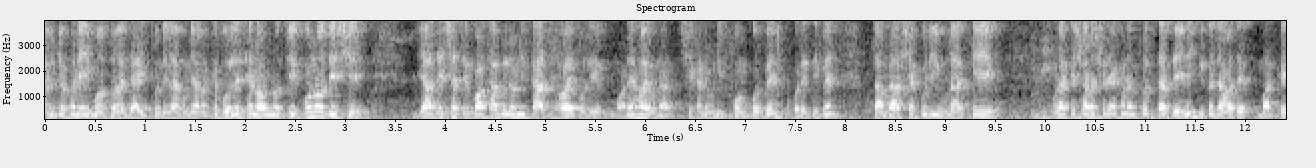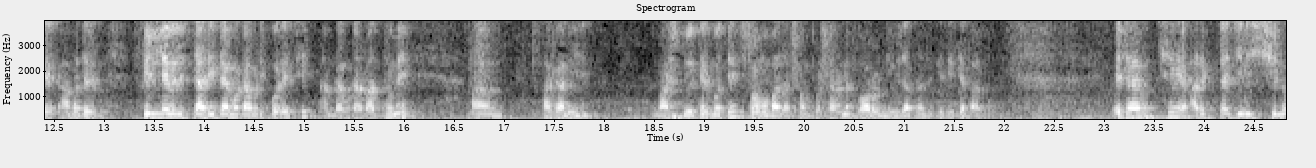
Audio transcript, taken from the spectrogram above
আমি যখন এই মন্ত্রণালয়ের দায়িত্ব নিলাম, উনি আমাকে বলেছেন অন্য যে কোনো দেশে যাদের সাথে কথা বলে উনি কাজ হয় বলে মনে হয় ওনার সেখানে উনি ফোন করবেন, করে দিবেন। তো আমরা আশা করি উনাকে ওনাকে সরাসরি এখন আমি প্রস্তাব দেইনি বিকজ আমাদের মার্কেট আমাদের ফিল্ড লেভেল স্টাডিটা মোটামুটি করেছি। আমরা ওনার মাধ্যমে আগামী মাস দুয়েকের মধ্যে শ্রমবাজার সম্প্রসারণে বড় নিউজ আপনাদেরকে দিতে পারব। এটা হচ্ছে আরেকটা জিনিস ছিল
